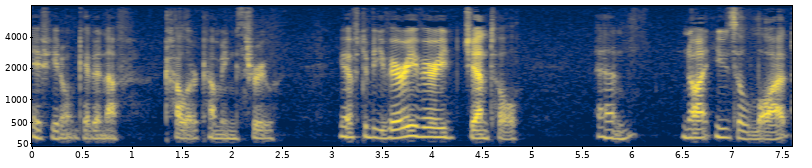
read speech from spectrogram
if you don't get enough color coming through. You have to be very, very gentle and not use a lot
